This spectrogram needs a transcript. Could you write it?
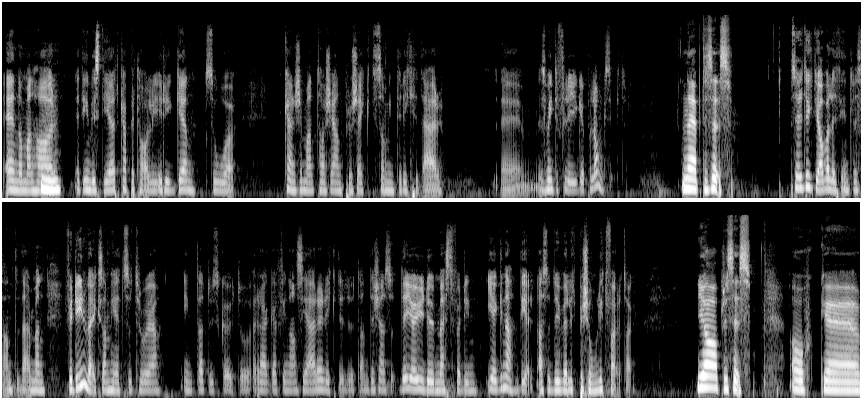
Än om man har ett investerat kapital i ryggen så kanske man tar sig an projekt som inte riktigt är, eh, som inte flyger på lång sikt. Nej, precis. Så det tyckte jag var lite intressant det där. Men för din verksamhet så tror jag inte att du ska ut och ragga finansiärer riktigt. Utan det, känns, det gör ju du mest för din egna del. Alltså det är ett väldigt personligt företag. Ja, precis. Och eh,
